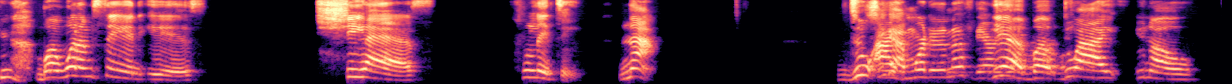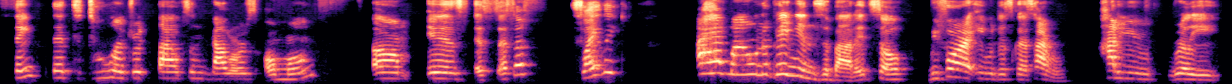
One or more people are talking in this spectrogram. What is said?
but what I'm saying is, she has plenty. Now, do She I got more than enough. Already Yeah, but do. I, you know, think that two hundred thousand dollars a month um is excessive? slightly? I have my own opinions about it. So before I even discuss Hiram, how do you really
